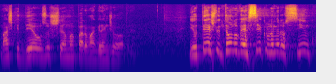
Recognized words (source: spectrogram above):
mas que Deus o chama para uma grande obra. E o texto, então, no versículo número 5,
